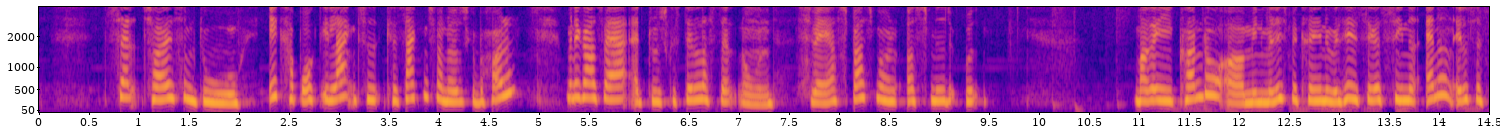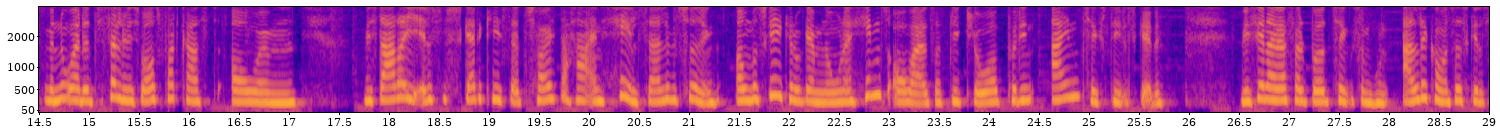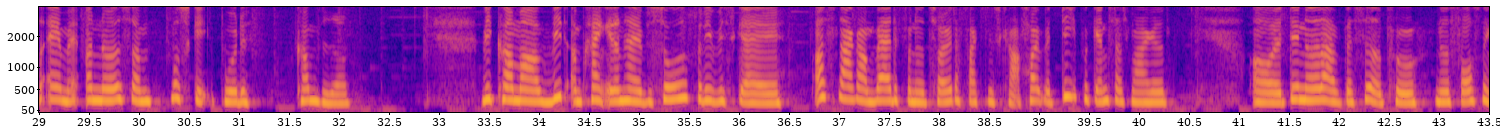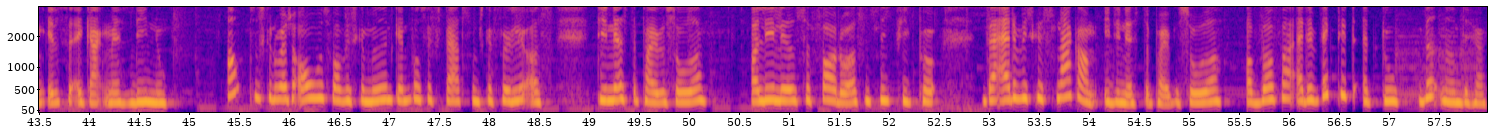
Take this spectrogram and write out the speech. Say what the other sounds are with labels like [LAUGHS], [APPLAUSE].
Selv tøj, som du ikke har brugt i lang tid, kan sagtens være noget, du skal beholde. Men det kan også være, at du skal stille dig selv nogle svære spørgsmål og smide det ud. Marie Kondo og minimalismekrigene vil helt sikkert sige noget andet end Else, men nu er det tilfældigvis vores podcast, og øhm, vi starter i Elses skattekiste af tøj, der har en helt særlig betydning. Og måske kan du gennem nogle af hendes overvejelser blive klogere på din egen tekstilskatte. Vi finder i hvert fald både ting, som hun aldrig kommer til at skille sig af med, og noget, som måske burde komme videre. Vi kommer vidt omkring i den her episode, fordi vi skal øh, også snakke om, hvad er det for noget tøj, der faktisk har høj værdi på gensalgsmarkedet. Og øh, det er noget, der er baseret på noget forskning, Else er i gang med lige nu. Og så skal du være til Aarhus, hvor vi skal møde en genbrugsekspert, som skal følge os de næste par episoder. Og ligeledes så får du også en sneak peek på, hvad er det, vi skal snakke om i de næste par episoder, og hvorfor er det vigtigt, at du ved noget om det her?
